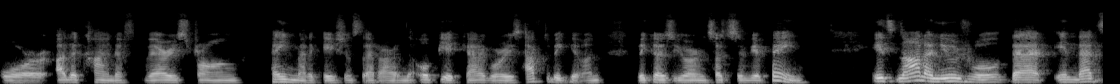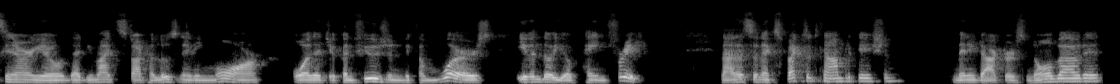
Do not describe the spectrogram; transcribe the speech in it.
or other kind of very strong pain medications that are in the opiate categories have to be given because you are in such severe pain it's not unusual that in that scenario that you might start hallucinating more or that your confusion become worse even though you're pain free. Now that's an expected complication. Many doctors know about it,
